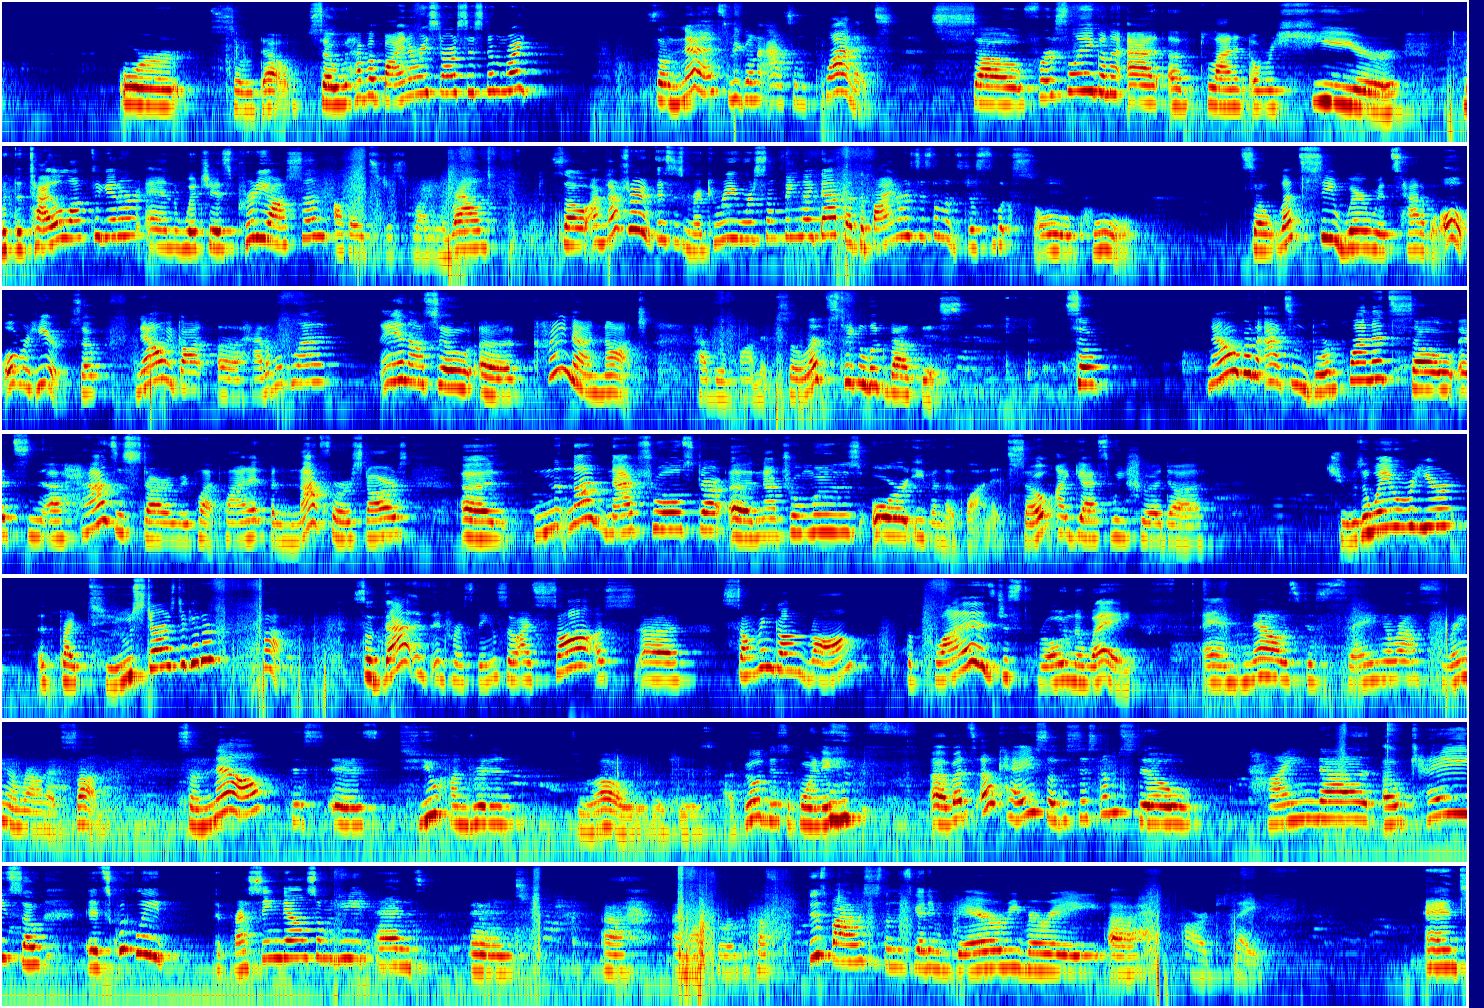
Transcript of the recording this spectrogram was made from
or so though. So we have a binary star system, right? So next we're gonna add some planets. So firstly, gonna add a planet over here with the tidal locked together and which is pretty awesome, although it's just running around. So I'm not sure if this is Mercury or something like that, but the binary system just looks so cool. So let's see where it's habitable. Oh, over here. So now we got a habitable planet and also a kinda not habitable planet. So let's take a look about this. So now we're going to add some dwarf planets. So it uh, has a starry planet, but not for stars. Uh, not natural star, uh, natural moons, or even a planet. So I guess we should uh, choose a way over here by two stars together. Huh. So that is interesting. So I saw a uh, something gone wrong. The planet is just thrown away and now it's just staying around, swinging around at sun. So now this is 212, which is I feel disappointing, uh, but it's okay. So the system's still kinda okay. So it's quickly depressing down some heat and and uh, I'm not sure because this binary system is getting very very uh, hard to say. And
